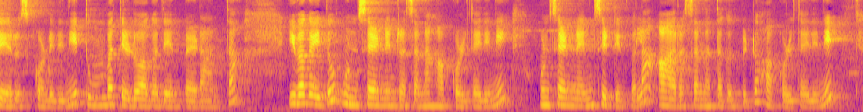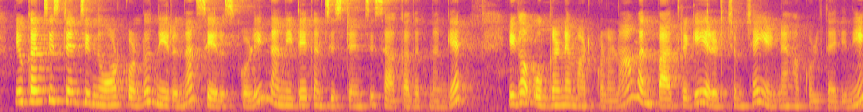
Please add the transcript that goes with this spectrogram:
ಸೇರಿಸ್ಕೊಂಡಿದ್ದೀನಿ. ತುಂಬ ತೆಳು ಆಗೋದೇನು ಬೇಡ ಅಂತ. ಇವಾಗ ಇದು ಹುಣಸೆ ಹಣ್ಣಿನ ರಸನ ಹಾಕ್ಕೊಳ್ತಾ ಇದ್ದೀನಿ. ಹುಣಸೆ ಹಣ್ಣು ನೆನೆಸಿಟ್ಟಿದ್ವಲ್ಲ, ಆ ರಸನ ತೆಗೆದುಬಿಟ್ಟು ಹಾಕ್ಕೊಳ್ತಾ ಇದ್ದೀನಿ. ನೀವು ಕನ್ಸಿಸ್ಟೆನ್ಸಿ ನೋಡಿಕೊಂಡು ನೀರನ್ನು ಸೇರಿಸ್ಕೊಳ್ಳಿ. ನಾನು ಇದೇ ಕನ್ಸಿಸ್ಟೆನ್ಸಿ ಸಾಕಾಗತ್ತೆ ನನಗೆ ಈಗ ಒಗ್ಗರಣೆ ಮಾಡ್ಕೊಳ್ಳೋಣ. ಒಂದು ಪಾತ್ರೆಗೆ ಎರಡು ಚಮಚ ಎಣ್ಣೆ ಹಾಕ್ಕೊಳ್ತಾ ಇದ್ದೀನಿ.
